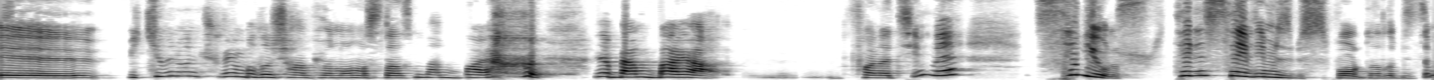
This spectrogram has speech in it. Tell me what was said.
Ee, 2013 Wimbledon şampiyonu olması lazım. Ben bayağı ya ben bayağı fanatiyim ve seviyoruz. Tenis sevdiğimiz bir spor dalı bizim.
